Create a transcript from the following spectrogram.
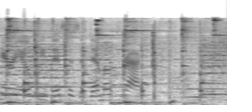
Karaoke This is a demo track.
